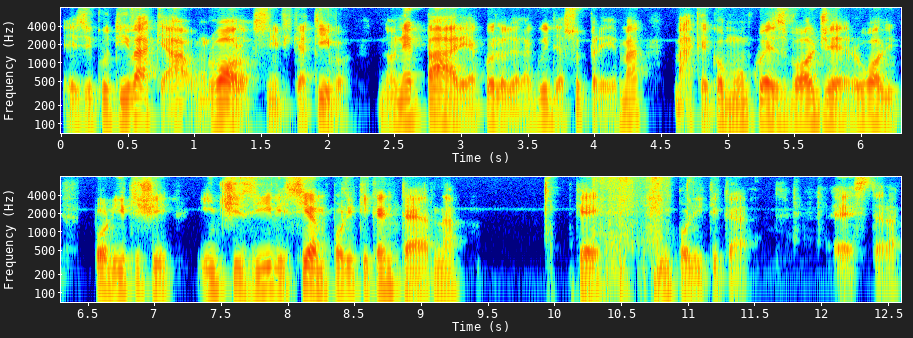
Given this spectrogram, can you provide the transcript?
esecutiva che ha un ruolo significativo. Non è pari a quello della guida suprema, ma che comunque svolge ruoli politici incisivi sia in politica interna che in politica estera.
